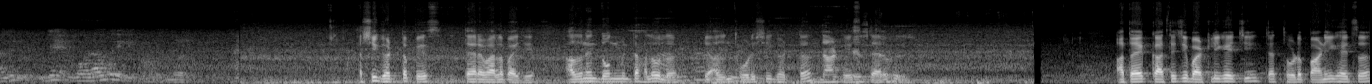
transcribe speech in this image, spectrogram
अजून जे गोडावर आहे अशी घट्ट पेस्ट तयार व्हायला पाहिजे. अजून एक दोन मिनटं हलवलं की अजून थोडीशी घट्ट दाट पेस्ट तयार होईल. आता एक काचेची बाटली घ्यायची त्यात थोडं पाणी घ्यायचं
